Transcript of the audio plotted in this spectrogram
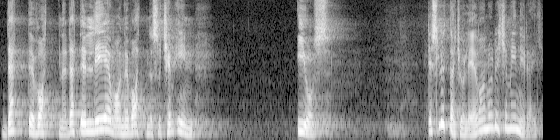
Dette vannet, dette levende vannet som kommer inn i oss, det slutter ikke å leve når det kommer inn i deg.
